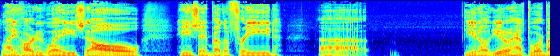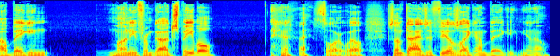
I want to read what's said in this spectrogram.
lighthearted way, he said, Oh, he said, Brother Freed, uh, you know, you don't have to worry about begging money from God's people. I thought, well, sometimes it feels like I'm begging, you know.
